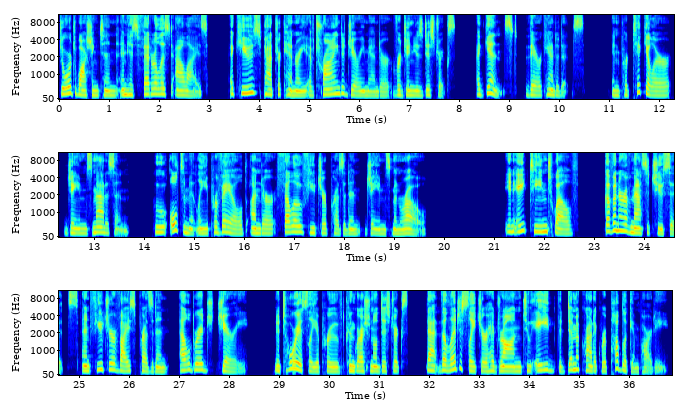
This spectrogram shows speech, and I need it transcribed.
George Washington and his Federalist allies accused Patrick Henry of trying to gerrymander Virginia's districts against their candidates, in particular James Madison, who ultimately prevailed under fellow future President James Monroe. In 1812, Governor of Massachusetts and future Vice President Elbridge Gerry notoriously approved congressional districts that the legislature had drawn to aid the Democratic Republican Party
